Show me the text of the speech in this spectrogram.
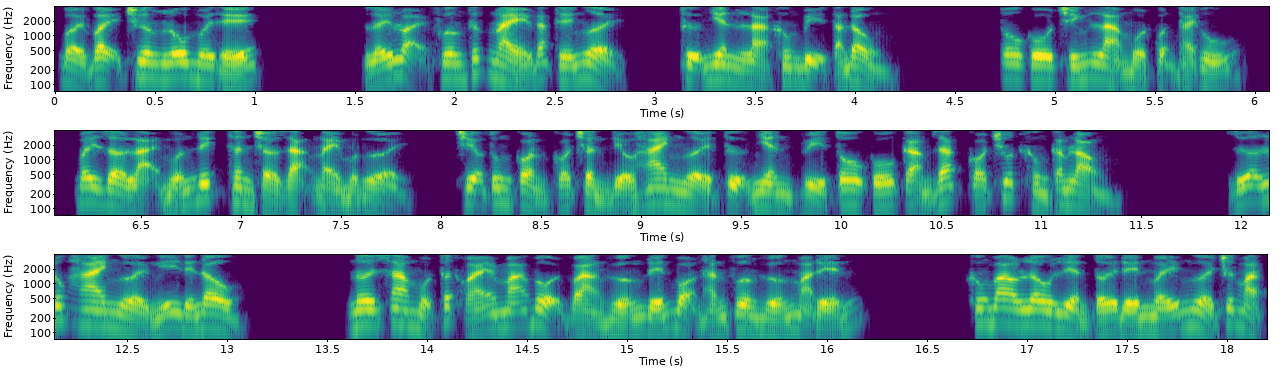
Bởi vậy trương lỗ mới thế. Lấy loại phương thức này đắc thế người, tự nhiên là không bị tán đồng. Tô cố chính là một quận thái thú bây giờ lại muốn đích thân trở dạng này một người, triệu tung còn có trần điều hai người tự nhiên vì tô cố cảm giác có chút không cam lòng. Giữa lúc hai người nghĩ đến đâu, nơi xa một tất khoái mã vội vàng hướng đến bọn hắn phương hướng mà đến. Không bao lâu liền tới đến mấy người trước mặt.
